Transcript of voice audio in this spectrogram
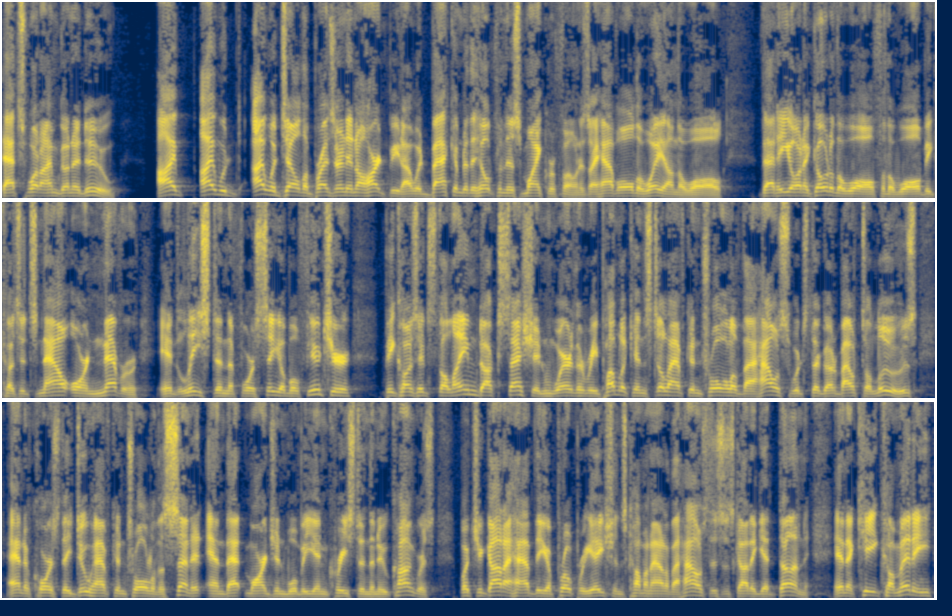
that's what I'm going to do. I, I would I would tell the president in a heartbeat. I would back him to the hilt from this microphone, as I have all the way on the wall, that he ought to go to the wall for the wall because it's now or never, at least in the foreseeable future because it's the lame duck session where the Republicans still have control of the House, which they're about to lose. And of course, they do have control of the Senate, and that margin will be increased in the new Congress. But you got to have the appropriations coming out of the House. This has got to get done in a key committee.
